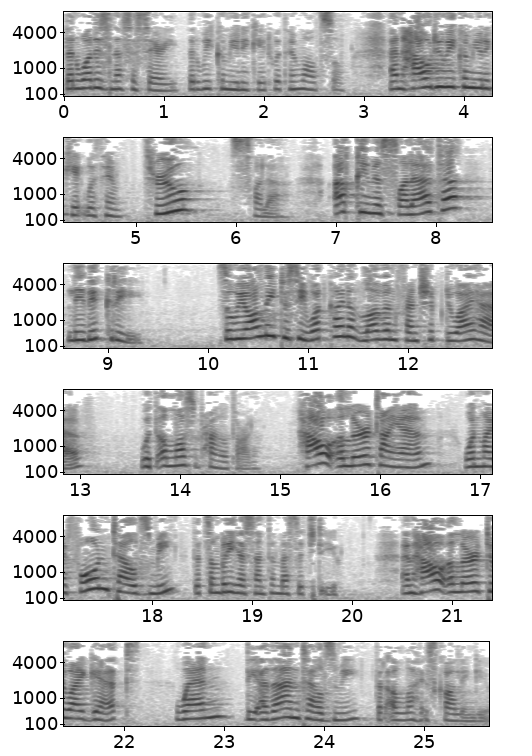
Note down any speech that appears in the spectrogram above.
then what is necessary? That we communicate with Him also. And how do we communicate with Him? Through salah. أَقِمِ الصَّلَاةَ لِذِكْرِي So we all need to see what kind of love and friendship do I have with Allah subhanahu wa ta'ala. How alert I am when my phone tells me that somebody has sent a message to you. And how alert do I get when the adhan tells me that Allah is calling you.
